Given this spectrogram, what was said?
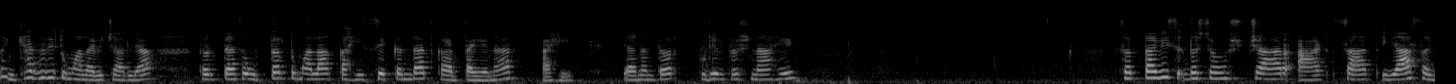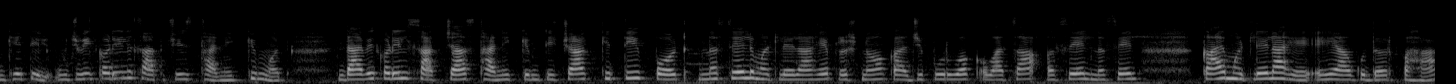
संख्या जरी तुम्हाला विचारल्या तर त्याचं उत्तर तुम्हाला काही सेकंदात काढता येणार आहे. यानंतर पुढील प्रश्न आहे. सत्तावीस दशांश चार आठ सात या संख्येतील उजवीकडील सातची स्थानिक किंमत डावीकडील सातच्या स्थानिक किमतीच्या किती पट नसेल म्हटलेला आहे प्रश्न काळजीपूर्वक वाचा असेल नसेल काय म्हटलेलं आहे हे अगोदर पहा.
